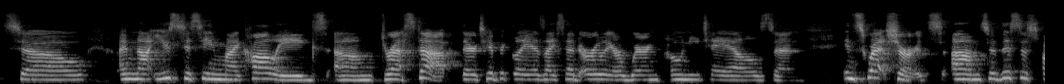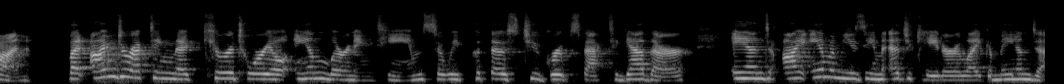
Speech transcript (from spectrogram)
So I'm not used to seeing my colleagues um, dressed up. They're typically, as I said earlier, wearing ponytails and in sweatshirts. Um, so this is fun. But I'm directing the curatorial and learning team. So we put those two groups back together. And I am a museum educator like Amanda,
